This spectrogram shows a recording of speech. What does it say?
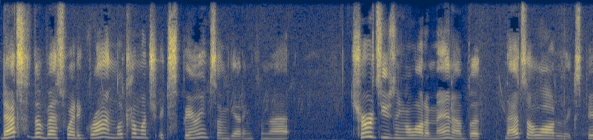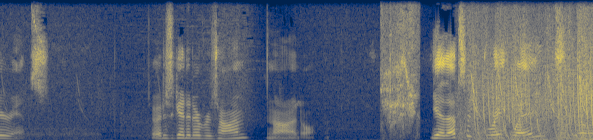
That's the best way to grind. Look how much experience I'm getting from that. Sure, it's using a lot of mana, but that's a lot of experience. Do I just get it over time? No, I don't. Yeah, that's a great way to uh,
